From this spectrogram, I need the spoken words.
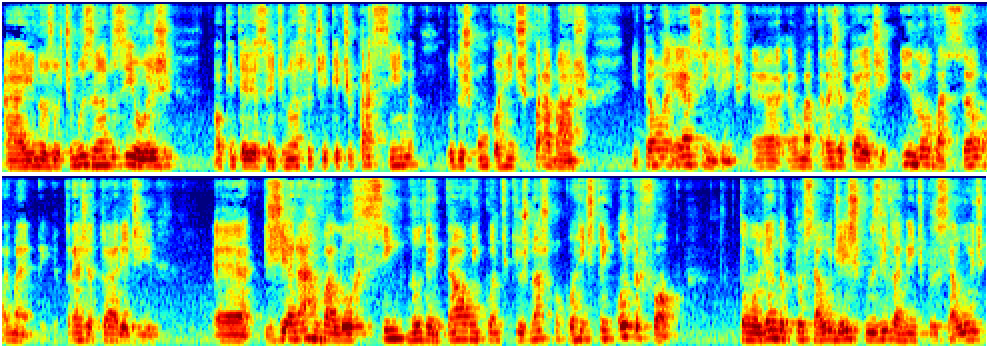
aí nos últimos anos e hoje, olha que interessante, o nosso ticket para cima, o dos concorrentes para baixo. Então, é assim, gente, é, é uma trajetória de inovação, é uma trajetória de é, gerar valor, sim, no dental, enquanto que os nossos concorrentes têm outro foco estão olhando para o saúde, exclusivamente para o saúde,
